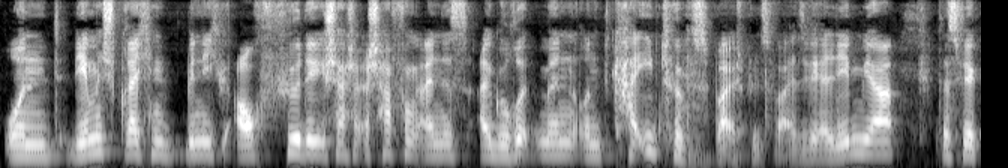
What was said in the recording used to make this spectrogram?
Und dementsprechend bin ich auch für die Erschaffung eines Algorithmen- und KI-TÜVs beispielsweise. Wir erleben ja, dass wir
